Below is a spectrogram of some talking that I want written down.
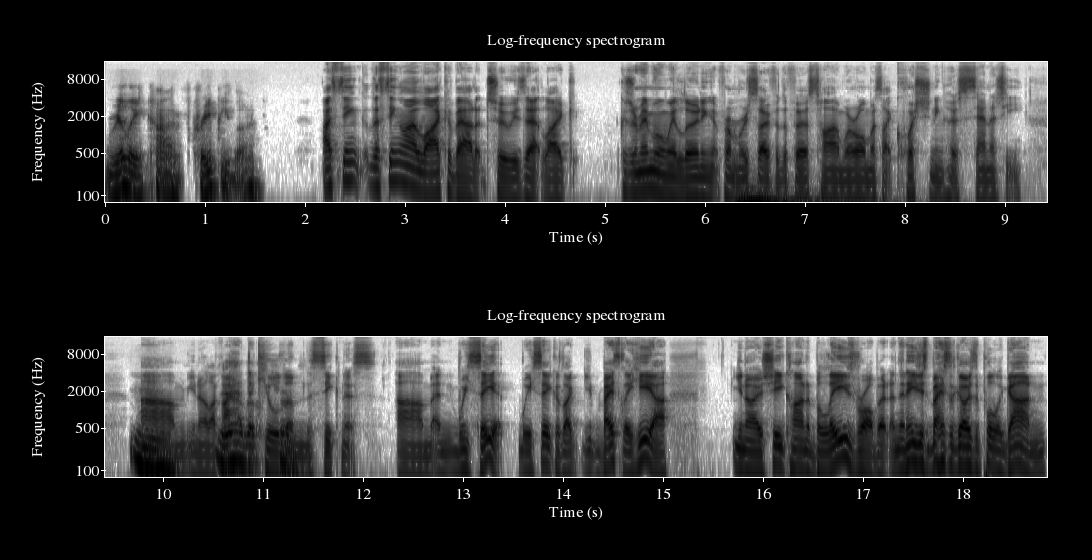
really kind of creepy though. I think the thing I like about it too is that like because remember when we're learning it from Rousseau for the first time, we're almost like questioning her sanity. Um, you know, like I Mm. Had to kill true. them, the sickness. Um, and we see it. We see because like you- basically here, you know, she kind of believes Robert, and then he just basically goes to pull a gun.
